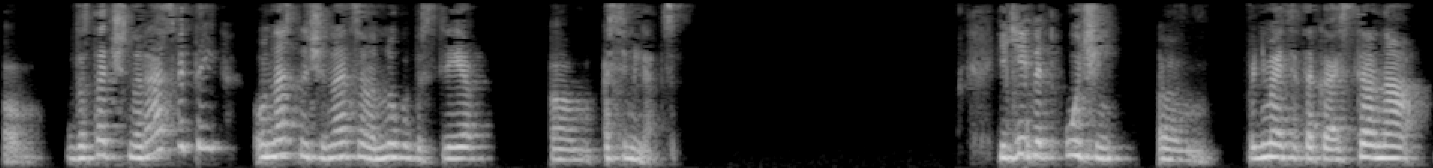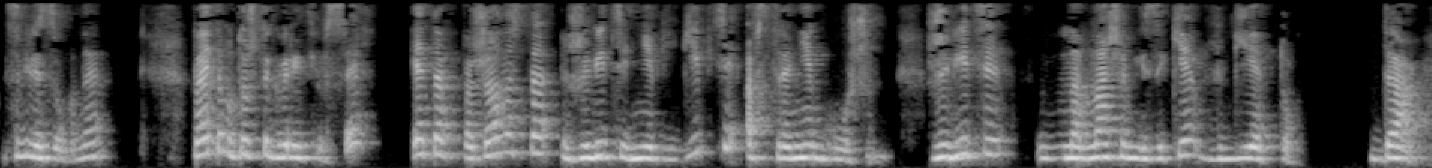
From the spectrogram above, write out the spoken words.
э, достаточно развитой, у нас начинается намного быстрее эм, ассимиляция. Египет очень, эм, понимаете, такая страна цивилизованная. Поэтому то, что говорит Юсеф, это, пожалуйста, живите не в Египте, а в стране Гошин. Живите на нашем языке в гетто. Да,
